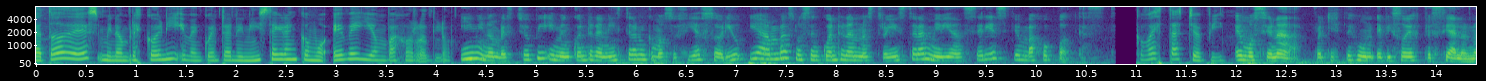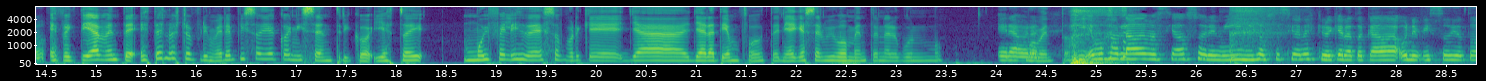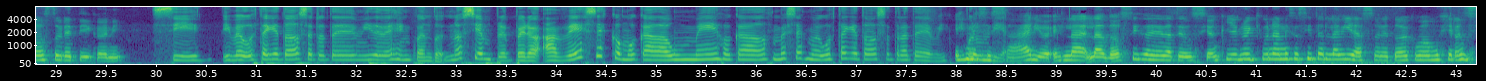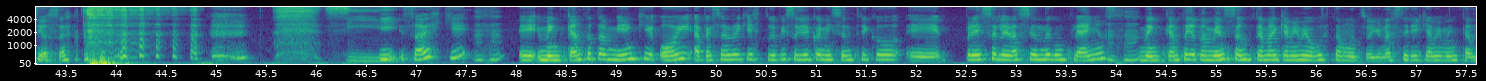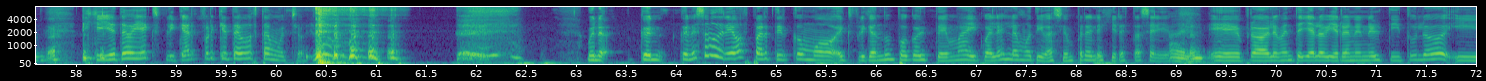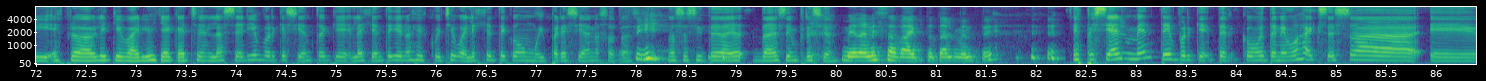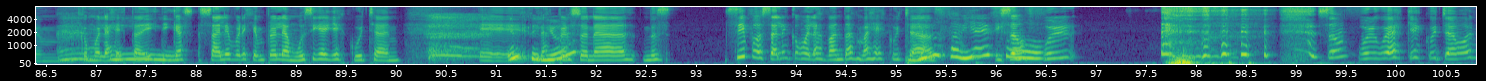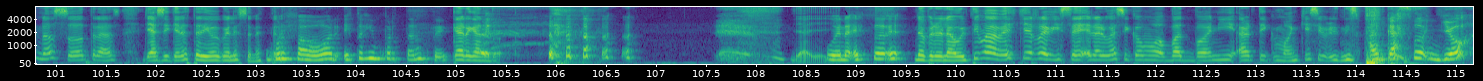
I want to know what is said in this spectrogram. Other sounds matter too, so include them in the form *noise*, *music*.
Hola a todos, mi nombre es Connie y me encuentran en Instagram como eve-rodlo. Y mi nombre es Chopi y me encuentran en Instagram como Sofía Soriu y ambas nos encuentran en nuestro Instagram Mi Vida en Series-podcast. ¿Cómo estás, Chopi? Emocionada, porque este es un episodio especial, ¿o no? Efectivamente, este es nuestro primer episodio conicéntrico y estoy muy feliz de eso porque ya, ya era tiempo, tenía que ser mi momento en algún era hora. momento. Y hemos hablado demasiado sobre mí y mis obsesiones, creo que ahora tocaba un episodio todo sobre ti, Connie. Sí, y me gusta que todo se trate de mí de vez en cuando. No siempre, pero a veces, como cada un mes o cada dos meses, me gusta que todo se trate de mí. Es por un día. necesario, es la, la dosis de atención que yo creo que una necesita en la vida, sobre todo como mujer ansiosa. *laughs* Sí. Y ¿sabes qué? Eh, me encanta también que hoy, a pesar de que es tu episodio conicéntrico eh, pre-celebración de cumpleaños, me encanta que también sea un tema que a mí me gusta mucho y una serie que a mí me encanta. *laughs* Es que yo te voy a explicar por qué te gusta mucho. *laughs* bueno, con, con eso podríamos partir como explicando un poco el tema y cuál es la motivación para elegir esta serie. Eh, probablemente ya lo vieron en el título y es probable que varios ya cachen la serie porque siento que la gente que nos escucha igual es gente como muy parecida a nosotras. Sí. No sé si te da, da esa impresión. *laughs* Me dan esa vibe totalmente. *laughs* Especialmente porque te- como tenemos acceso a eh, Ah, como las sí. estadísticas, sale por ejemplo la música que escuchan eh, ¿En serio? las personas. Sí, pues salen como las bandas más Yo escuchadas. no sabía eso. Y son full. *laughs* son full weas que escuchamos nosotras. Ya, si quieres te digo cuáles son. espera. Por favor, esto es importante. Cargando. *laughs* ya, ya, ya. Bueno, esto es... No, pero la última vez que revisé era algo así como Bad Bunny, Arctic Monkeys y Britney Spears. ¿Acaso yo?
